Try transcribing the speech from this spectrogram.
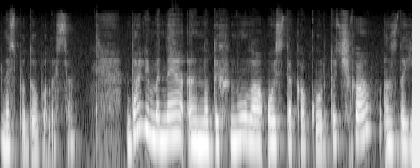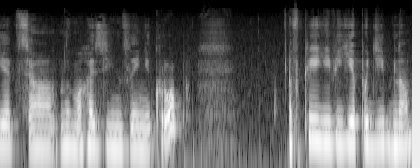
не сподобалося. Далі мене е, надихнула ось така курточка, здається, в магазин Зені Кроп. В Києві є подібна.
